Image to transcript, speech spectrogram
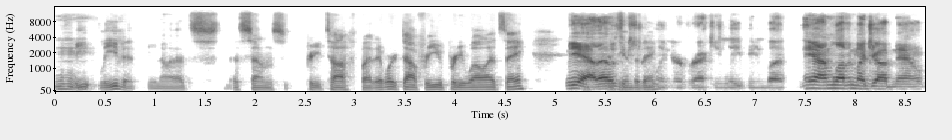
Mhm. leave, leave it you know that's that sounds pretty tough but it worked out for you pretty well i'd say yeah, that was the end of the day. extremely nerve wracking leaving, but yeah, I'm loving my job now.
